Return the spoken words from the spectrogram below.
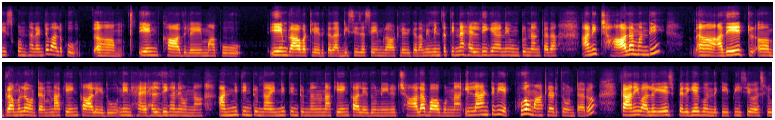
తీసుకుంటున్నారంటే వాళ్ళకు ఏం కాదులే మాకు ఏం రావట్లేదు కదా డిసీజెస్ ఏం రావట్లేదు కదా మేము ఇంత తిన్న హెల్దీగానే ఉంటున్నాం కదా అని చాలామంది అదే భ్రమలో ఉంటారు. నాకేం కాలేదు నేను హెల్దీగానే ఉన్నా అన్ని తింటున్నా ఇన్ని తింటున్నాను నాకేం కాలేదు నేను చాలా బాగున్నా ఇలాంటివి ఎక్కువ మాట్లాడుతూ ఉంటారు. కానీ వాళ్ళు ఏజ్ పెరిగే గొంతుకి పీసీఓఎస్లు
